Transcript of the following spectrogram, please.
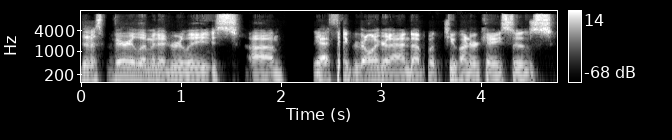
this very limited release. Um, yeah, I think we're only going to end up with 200 cases.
